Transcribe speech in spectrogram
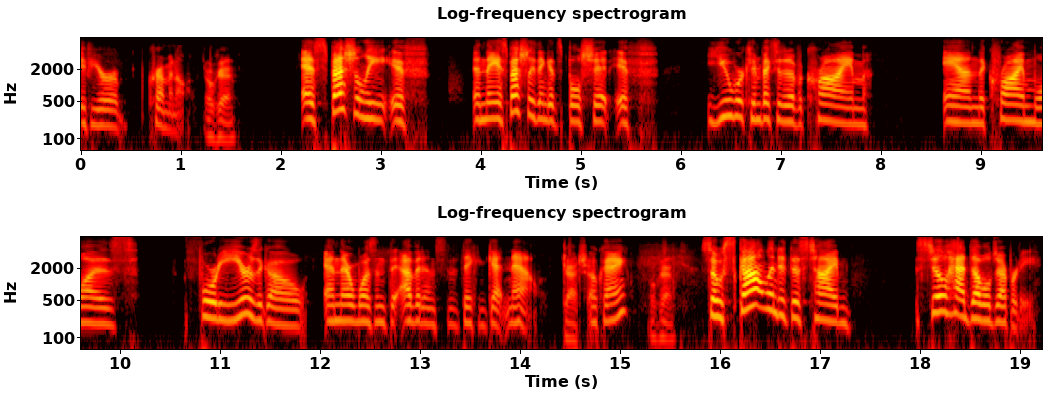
if you're a criminal. Okay. Especially if, and they especially think it's bullshit if you were convicted of a crime and the crime was 40 years ago and there wasn't the evidence that they could get now. Gotcha. Okay? Okay. So Scotland at this time still had double jeopardy,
